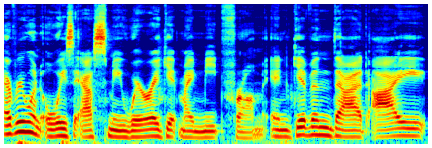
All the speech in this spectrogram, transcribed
Everyone always asks me where I get my meat from. And given that I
